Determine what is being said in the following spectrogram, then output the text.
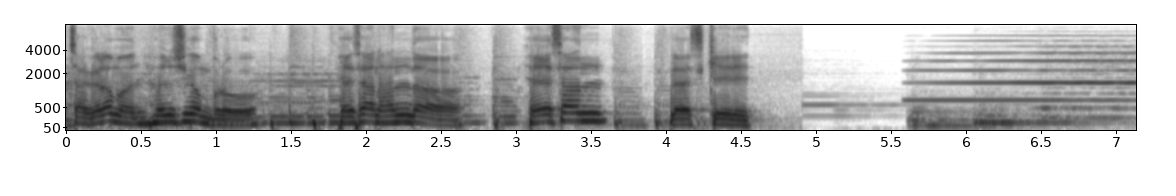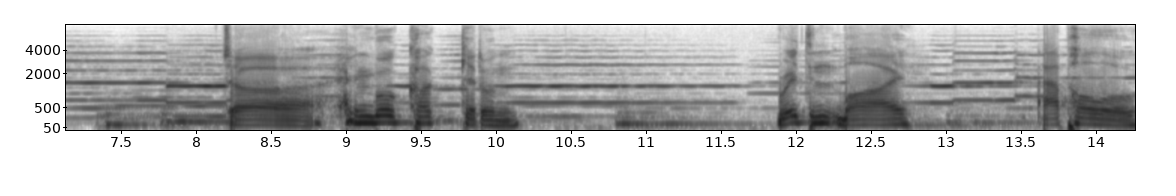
자 그러면 현 시간부로 해산한다. 해산. Let's get it. 자 행복학 개론. Written by Apollo.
